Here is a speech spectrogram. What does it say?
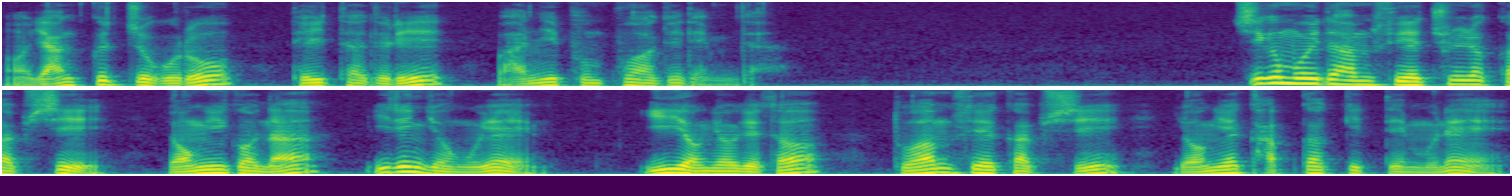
어, 양끝 쪽으로 데이터들이 많이 분포하게 됩니다. 시그모이드 함수의 출력 값이 0이거나 1인 경우에 이 영역에서 도함수의 값이 0에 가깝기 때문에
